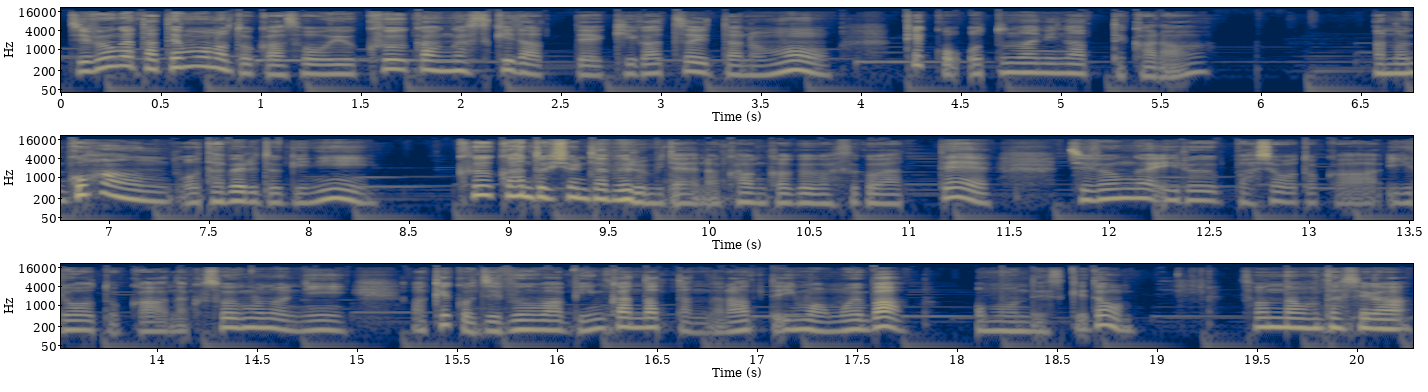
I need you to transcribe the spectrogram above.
自分が建物とかそういう空間が好きだって気がついたのも結構大人になってからあのご飯を食べる時に空間と一緒に食べるみたいな感覚がすごいあって自分がいる場所とか色とかなんかそういうものにあ結構自分は敏感だったんだなって今思えば思うんですけどそんな私が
